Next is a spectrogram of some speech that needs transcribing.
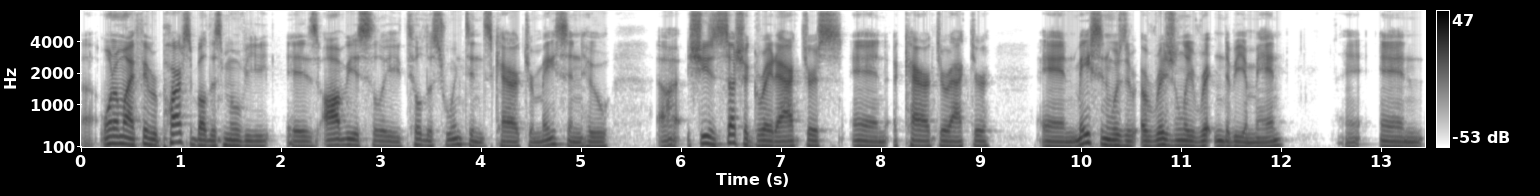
uh, one of my favorite parts about this movie is obviously Tilda Swinton's character Mason, who uh, she's such a great actress and a character actor. And Mason was originally written to be a man, and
